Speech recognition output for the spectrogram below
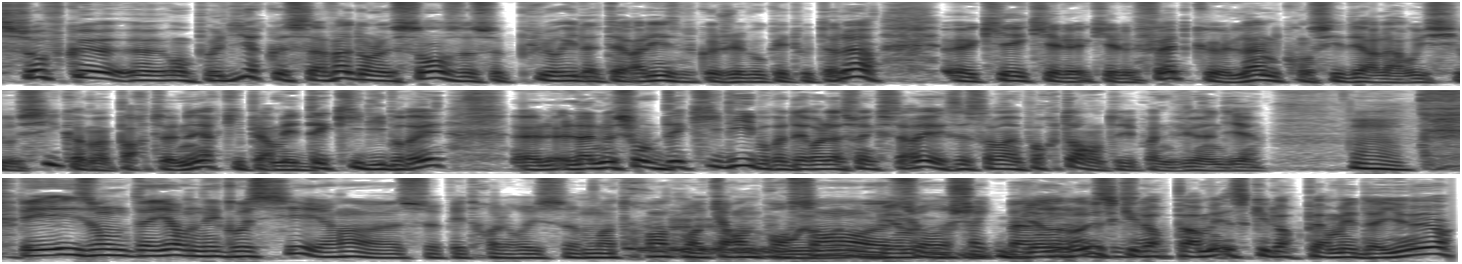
sauf que euh, on peut dire que ça va dans le sens de ce plurilatéralisme que j'évoquais tout à l'heure, euh, qui, est, qui, est qui est le fait que l'Inde considère la Russie aussi comme un partenaire qui permet d'équilibrer. Euh, la notion d'équilibre des relations extérieures est extrêmement importante du point de vue indien. Mmh. Et ils ont d'ailleurs négocié hein, ce pétrole russe, moins 30, moins 40% sur chaque baril. ce qui leur permet, ce qui leur permet d'ailleurs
